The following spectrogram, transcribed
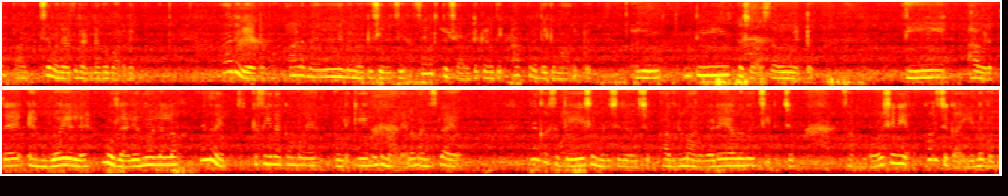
ഞാൻ പച്ച മലയാളത്തിൽ രണ്ടങ്ങ് പറഞ്ഞു. അത് കേട്ടപ്പോൾ ആളെ മെല്ലെ നോക്കി ചിരിച്ച് സിഗരറ്റ് ചവിട്ടിക്കിടത്തി അപ്പുറത്തേക്ക് മാറിപ്പോയി. ഒരു ദീർഘ ശ്വാസം അവൻ വിട്ടു. നീ അവിടുത്തെ എംപ്ലോയി അല്ലേ? മുതലാളിയൊന്നും അല്ലല്ലോ. എന്ന് ഇത്രയ്ക്ക് സീനാക്കാൻ പോയ? പുള്ളിക്ക് എന്നിട്ട് മലയാളം മനസ്സിലായോ? ഞാൻ കുറച്ച് ദേഷ്യം പിടിച്ച് ചോദിച്ചു. അതിന് മറുപടി അവളത് ചിരിച്ചു. സംഭവം ശരിയാ. കുറച്ച് കയ്യിൽ പോയി.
